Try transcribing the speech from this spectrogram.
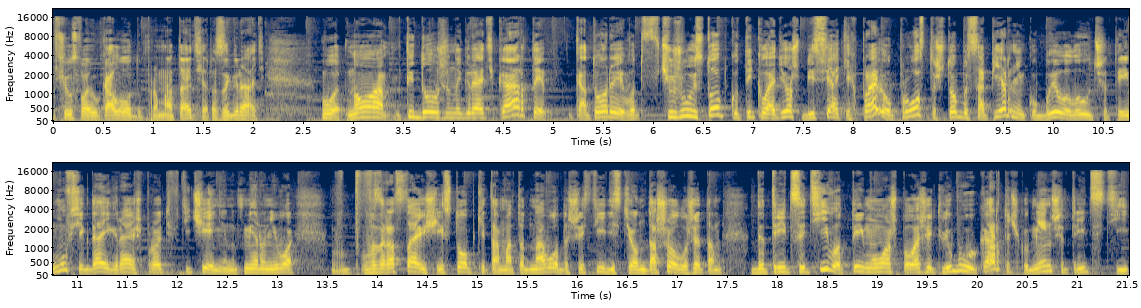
всю свою колоду промотать и разыграть. Вот, но ты должен играть карты, которые вот в чужую стопку ты кладешь без всяких правил, просто чтобы сопернику было лучше. Ты ему всегда играешь против течения. Например, у него возрастающие стопки там от 1 до 60, он дошел уже там до 30, вот ты ему можешь положить любую карточку меньше 30.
